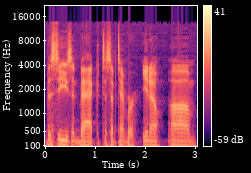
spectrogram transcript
the season back to September? You know, um,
